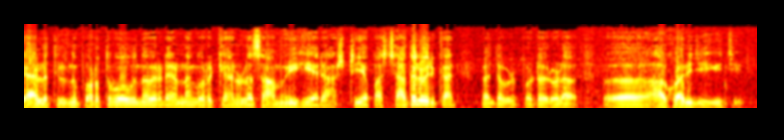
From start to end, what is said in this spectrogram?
കേരളത്തിൽ നിന്ന് പുറത്തു പോകുന്നവരുടെ എണ്ണം കുറയ്ക്കാനുള്ള സാമൂഹിക രാഷ്ട്രീയ പശ്ചാത്തലം ഒരുക്കാൻ ബന്ധപ്പെട്ടവരോട് ആഹ്വാനം ചെയ്യുകയും ചെയ്യും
